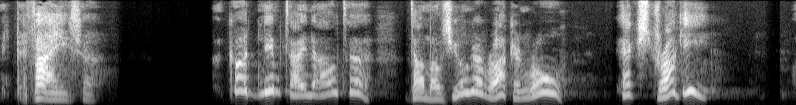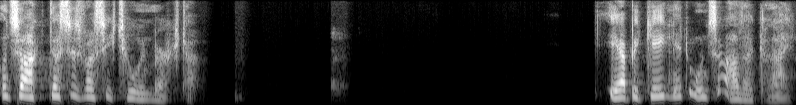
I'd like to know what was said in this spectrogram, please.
mit Beweisen. Gott nimmt ein alter damals junger Rock'n'Roll, Ex-Druggy und sagt, das ist, was ich tun möchte. Er begegnet uns alle gleich.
